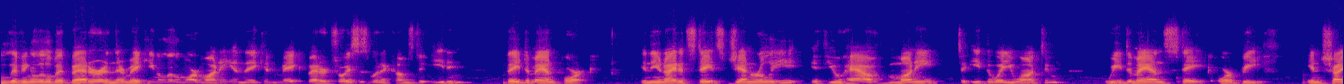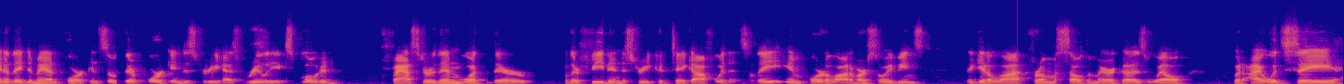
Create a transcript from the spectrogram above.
living a little bit better, and they're making a little more money, and they can make better choices when it comes to eating. They demand pork. In the United States, generally, if you have money to eat the way you want to, we demand steak or beef. In China, they demand pork. And so their pork industry has really exploded faster than what their their feed industry could take off with it. So they import a lot of our soybeans. They get a lot from South America as well. But I would say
